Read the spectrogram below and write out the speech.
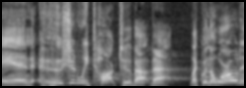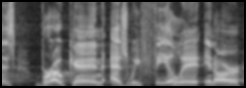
And who should we talk to about that? Like when the world is broken as we feel it in our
